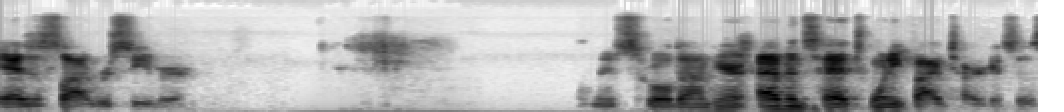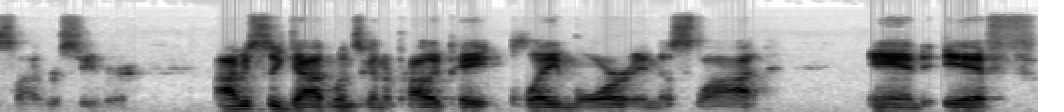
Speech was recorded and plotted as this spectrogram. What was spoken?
as a slot receiver. Let me scroll down here. Evans had 25 targets as a slot receiver. Obviously, Godwin's going to probably pay, play more in the slot, and if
